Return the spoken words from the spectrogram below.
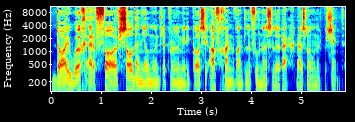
daai hoog ervaar sal dan heel moontlik van hulle medikasie afgaan want hulle voel nou hulle reg, nou is hulle 100%.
